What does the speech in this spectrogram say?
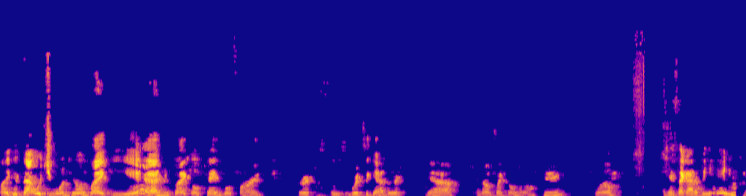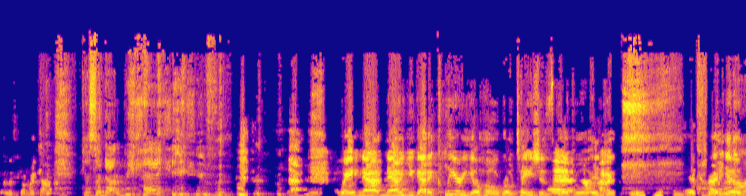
like, "Is that what you want to do?" I was like, "Yeah." He's like, "Okay, well, fine. We're we're together." Yeah. And I was like, "Oh, okay. Well, I guess I gotta behave for the summertime. Guess I gotta behave." Wait, now now you got to clear your whole rotation yeah, schedule and just everybody else.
